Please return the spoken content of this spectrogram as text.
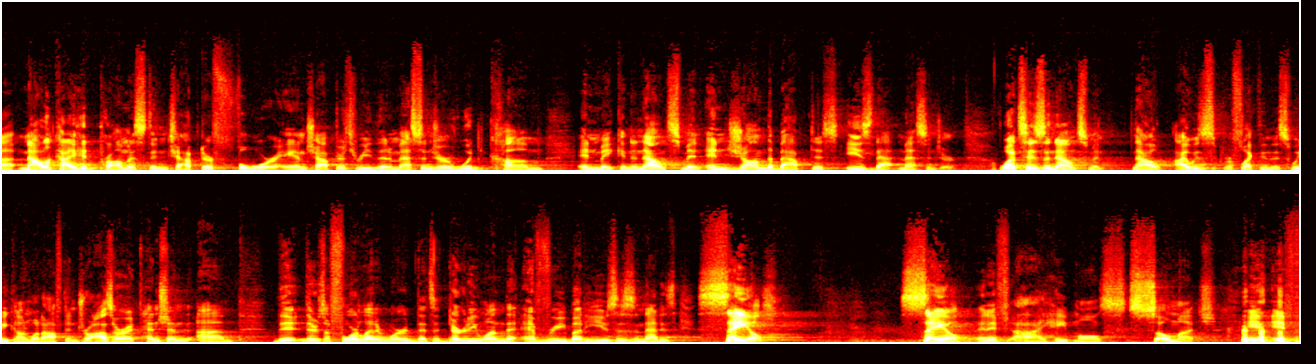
Uh, Malachi had promised in chapter 4 and chapter 3 that a messenger would come and make an announcement, and John the Baptist is that messenger. What's his announcement? Now, I was reflecting this week on what often draws our attention. Um, the, there's a four letter word that's a dirty one that everybody uses, and that is sale. Sale. And if oh, I hate malls so much, if, if,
